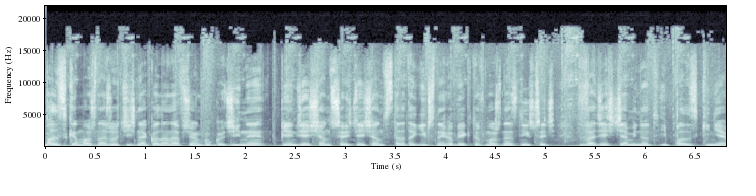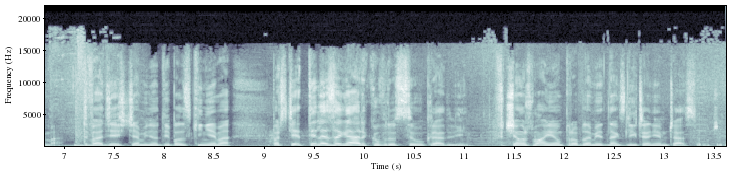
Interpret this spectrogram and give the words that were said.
Polskę można rzucić na kolana w ciągu godziny, 50-60 strategicznych obiektów można zniszczyć, 20 minut i Polski nie ma. 20 minut i Polski nie ma. Patrzcie, tyle zegarków Ruscy ukradli. Wciąż mają problem jednak z liczeniem czasu. Czyli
